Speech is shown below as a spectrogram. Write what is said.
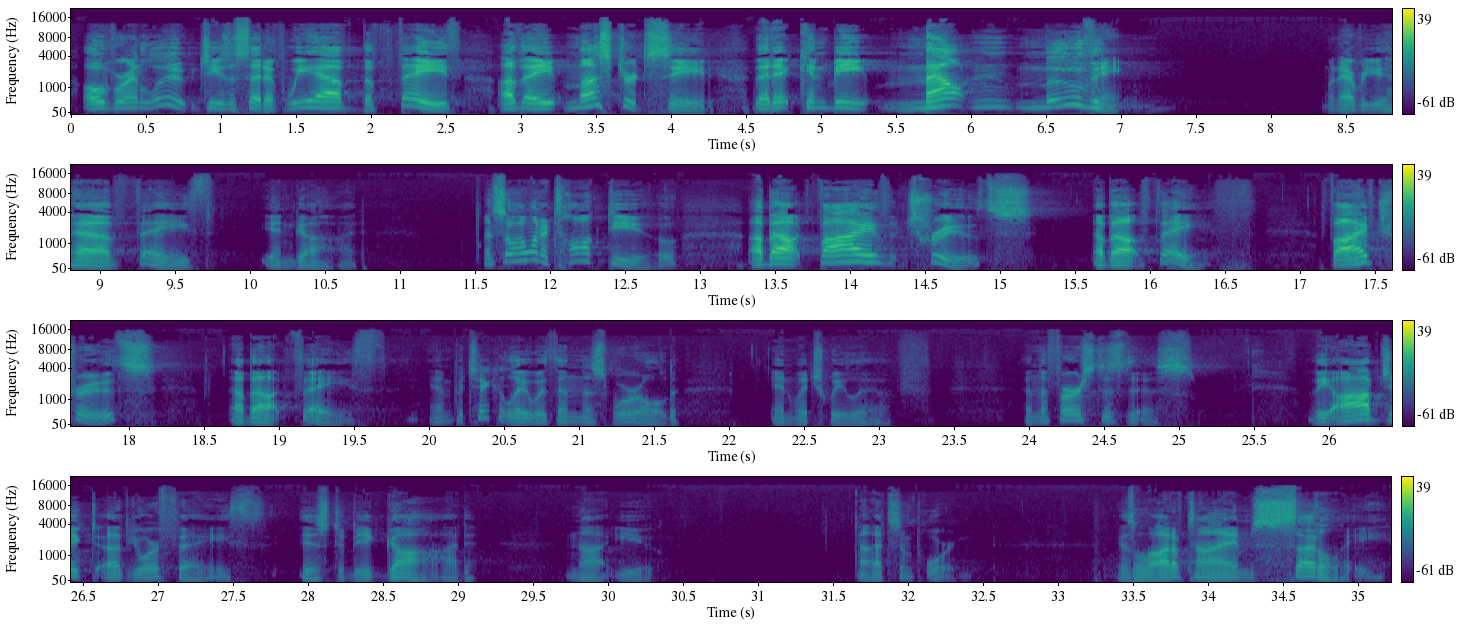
Over in Luke, Jesus said, If we have the faith of a mustard seed, that it can be mountain moving whenever you have faith in God. And so I want to talk to you about five truths about faith. Five truths about faith, and particularly within this world in which we live. And the first is this the object of your faith is to be God, not you. Now, that's important because a lot of times, subtly,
